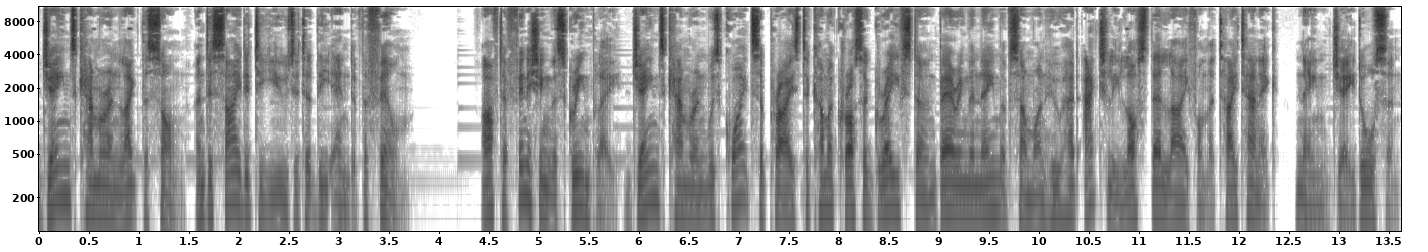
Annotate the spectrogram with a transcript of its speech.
James Cameron liked the song and decided to use it at the end of the film. After finishing the screenplay, James Cameron was quite surprised to come across a gravestone bearing the name of someone who had actually lost their life on the Titanic, named Jay Dawson.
